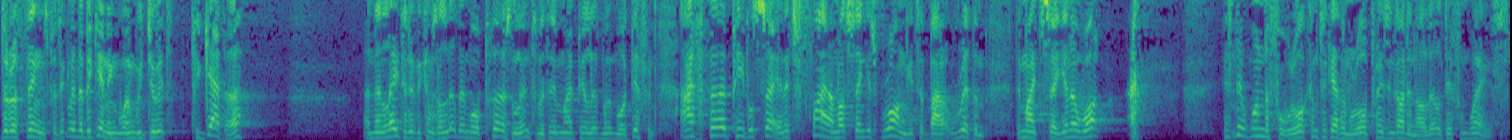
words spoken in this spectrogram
there are things, particularly at the beginning, when we do it together and then later it becomes a little bit more personal, intimate, it might be a little bit more different. I've heard people say, and it's fine, I'm not saying it's wrong, it's about rhythm. They might say, you know what? Isn't it wonderful? We all come together and we're all praising God in our little different ways.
